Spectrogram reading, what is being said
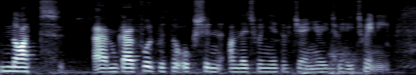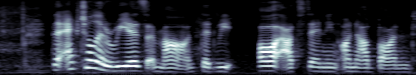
not um, go forward with the auction on the 20th of January 2020. The actual arrears amount that we are outstanding on our bond,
